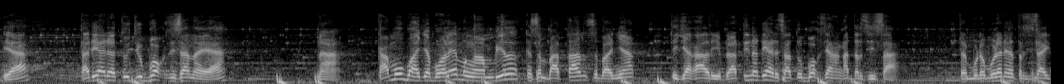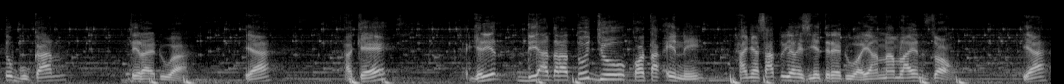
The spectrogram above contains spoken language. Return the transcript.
ya, tadi ada tujuh box di sana ya. Nah, kamu hanya boleh mengambil kesempatan sebanyak tiga kali. Berarti nanti ada satu box yang akan tersisa. Dan mudah-mudahan yang tersisa itu bukan tirai dua, ya. Oke. Jadi di antara tujuh kotak ini hanya satu yang isinya tirai dua, yang enam lain zong. Ya.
